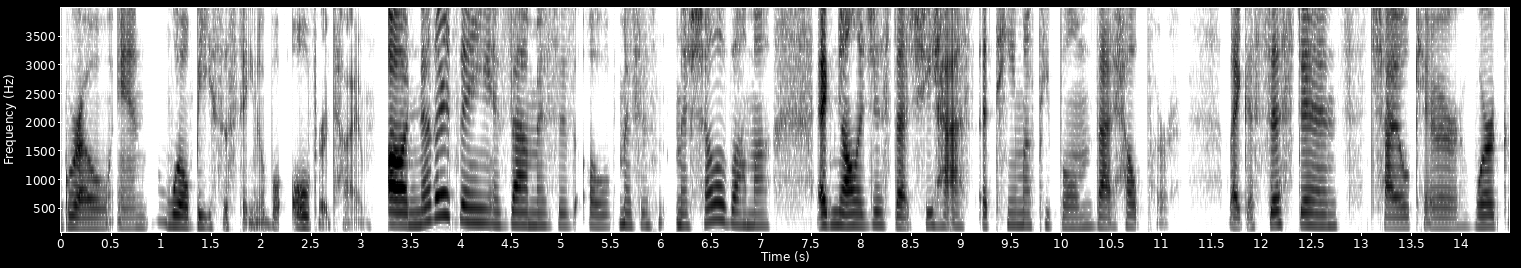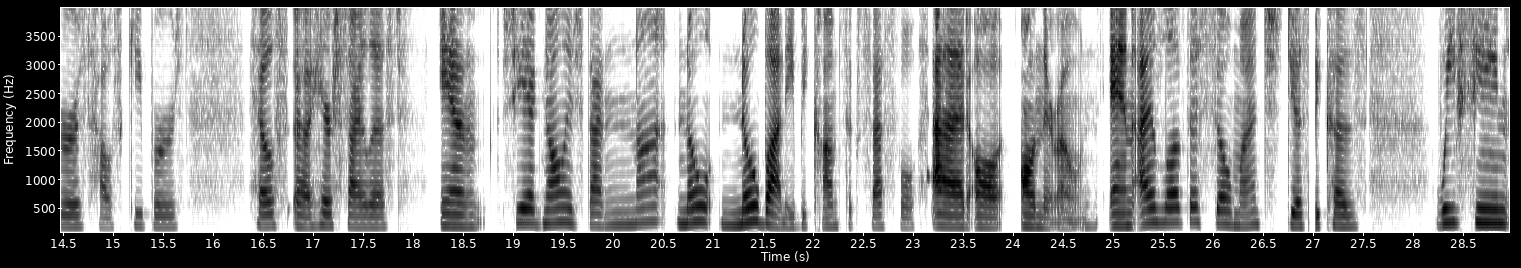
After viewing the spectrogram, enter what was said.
grow and will be sustainable over time. Another thing is that Mrs. O, Mrs. Michelle Obama acknowledges that she has a team of people that help her, like assistants, childcare workers, housekeepers, health, uh, and she acknowledged that not no nobody becomes successful at all on their own. And I love this so much just because we've seen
